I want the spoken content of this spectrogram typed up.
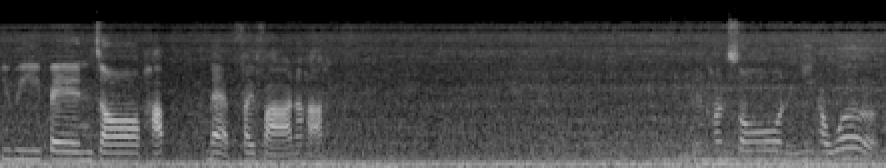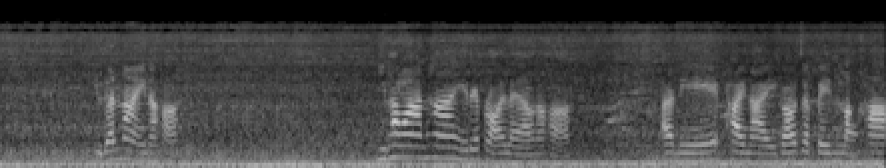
ทีวีเป็นจอพับแบบไฟฟ้านะคะ เป็นคอนโซล มี power อยู่ด้านในนะคะ มีผ้าม่านให้เรียบร้อยแล้วนะคะ อันนี้ภายในก็จะเป็นหลังคา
